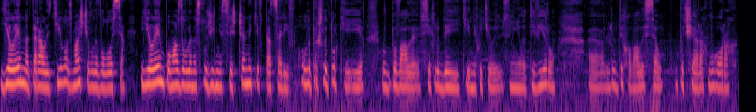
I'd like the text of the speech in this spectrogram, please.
Єлеєм натирали тіло, змащували волосся. Єлеєм помазували на служіння священиків та царів. Коли прийшли турки і вбивали всіх людей, які не хотіли змінювати віру, е, люди ховалися у печерах, в горах.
